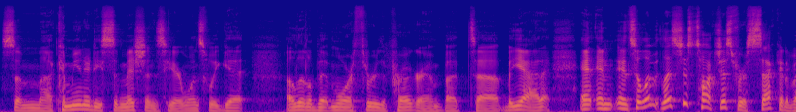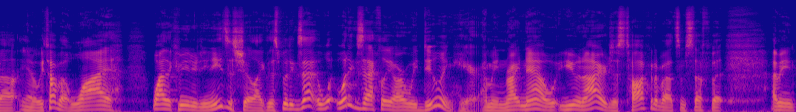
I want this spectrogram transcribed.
some uh, community submissions here once we get a little bit more through the program. But uh, but yeah, and and, and so let, us just talk just for a second about you know we talk about why why the community needs a show like this, but exactly what, what exactly are we doing here? I mean, right now you and I are just talking about some stuff, but I mean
